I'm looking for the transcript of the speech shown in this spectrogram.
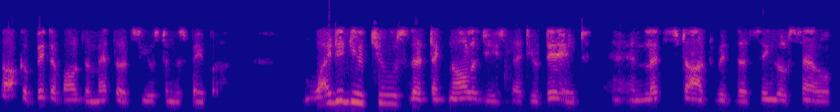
talk a bit about the methods used in this paper. Why did you choose the technologies that you did? And let's start with the single cell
